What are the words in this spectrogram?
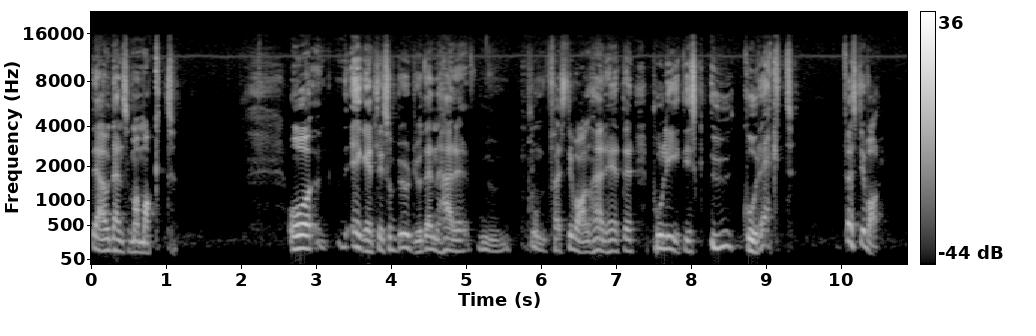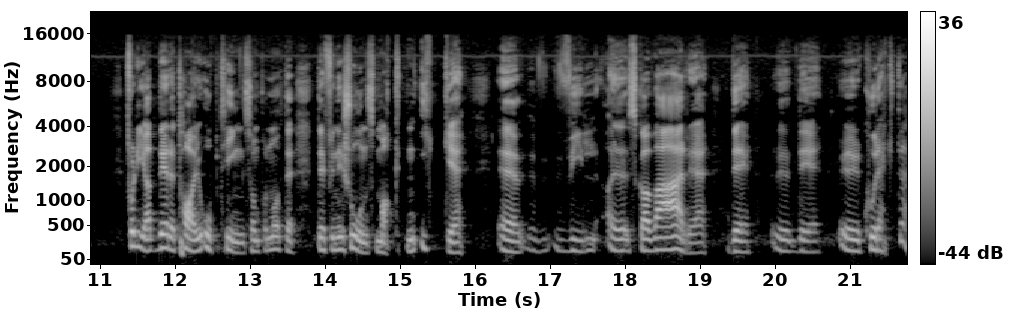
det er jo den som har makt. Og egentlig så burde jo denne her, mm, festivalen her hete Politisk ukorrekt festival. Fordi at dere tar jo opp ting som på en måte definisjonsmakten ikke eh, vil eh, skal være det, eh, det eh, korrekte.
